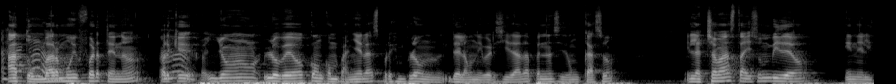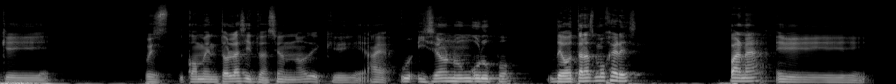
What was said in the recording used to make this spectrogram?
ajá, a tumbar claro. muy fuerte, ¿no? Porque yo lo veo con compañeras, por ejemplo, de la universidad, apenas sido un caso. Y la chava hasta hizo un video en el que, pues, comentó la situación, ¿no? De que ah, hicieron un grupo de otras mujeres para eh,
